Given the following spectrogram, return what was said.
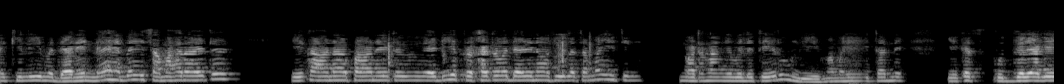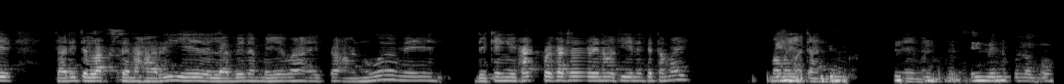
හැකිලිම දැනෙන්නේ නැහැ. හැබැයි සමහර අයට ඒක ආනාපානයට වැඩිය ප්‍රකටව දැනෙනවා කියලා තමයි ඉතින් මට නම් ඒ වෙලේ තේරුම් ගියේ. මම හිතන්නේ ඒක පුද්ගලයාගේ චරිත ලක්ෂණ හරි ඒ ලැබෙන මේවා එක අනුව මේ දෙකෙන් එකක් ප්‍රකට වෙනවා කියන එක තමයි මම හිතන්නේ. එහෙම වෙන්න පුළුවන්.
